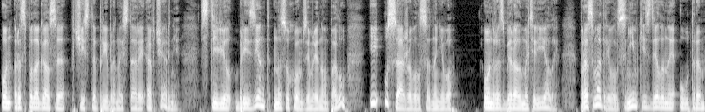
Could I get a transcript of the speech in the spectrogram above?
он располагался в чисто прибранной старой овчарне, стелил брезент на сухом земляном полу и усаживался на него. Он разбирал материалы, просматривал снимки, сделанные утром,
